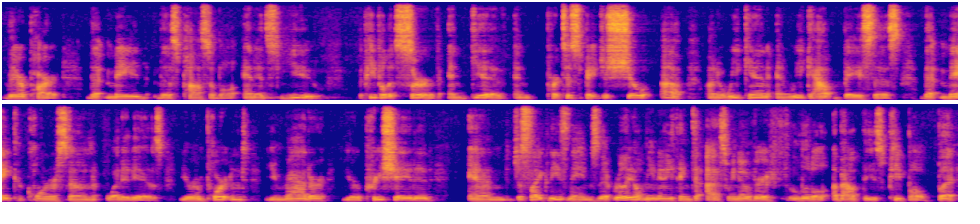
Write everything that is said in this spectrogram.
their part that made this possible. And it's you, the people that serve and give and participate, just show up on a week in and week out basis that make Cornerstone what it is. You're important, you matter, you're appreciated. And just like these names that really don't mean anything to us, we know very little about these people, but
